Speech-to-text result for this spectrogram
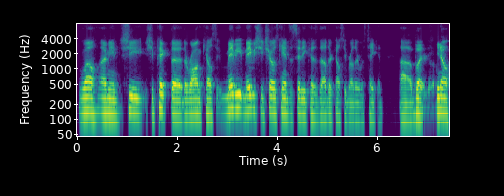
Well, I mean, she she picked the the wrong Kelce. Maybe maybe she chose Kansas City because the other Kelce brother was taken. Uh, but you, you, know,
